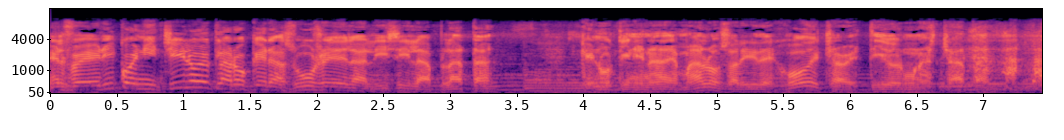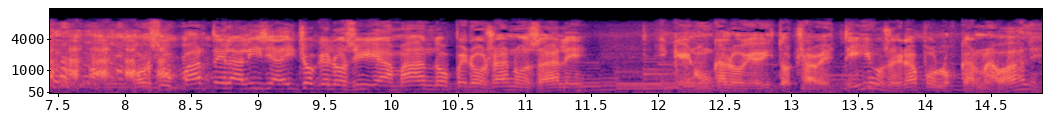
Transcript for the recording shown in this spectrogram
El Federico Enichilo declaró que era su rey de la Lizzie y la Plata. Que no tiene nada de malo salir de jode travestido en unas chatas. Por su parte, la Alicia ha dicho que lo sigue amando, pero ya no sale. Y que nunca lo había visto travestido, será por los carnavales.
